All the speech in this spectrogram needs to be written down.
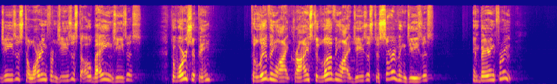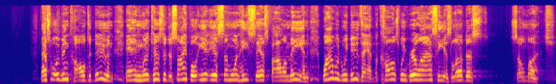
Jesus, to learning from Jesus, to obeying Jesus, to worshiping, to living like Christ, to loving like Jesus, to serving Jesus, and bearing fruit. That's what we've been called to do. And, and when it comes to disciple, it is someone he says, follow me. And why would we do that? Because we realize he has loved us so much.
